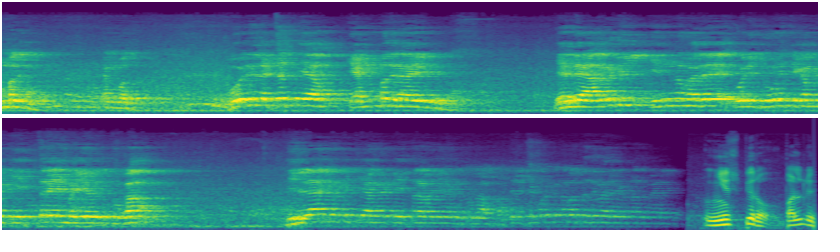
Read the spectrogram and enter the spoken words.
അമ്പതിനായിരം. എൺപത്. ഒരു ലക്ഷത്തി എൺപതിനായിരം രൂപ. എന്റെ അറിവിൽ ഇന്ന് വരെ ഒരു യൂണിറ്റ് കമ്മിറ്റി ഇത്രയും വലിയൊരു തുക ജില്ലാ കമ്മിറ്റി ആകട്ടെ ഇത്ര വലിയൊരു തുക പത്ത്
